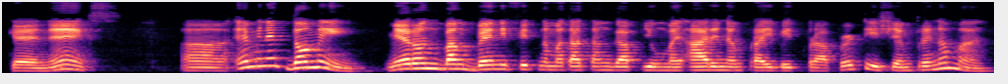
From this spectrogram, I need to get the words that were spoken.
Okay, next. Uh, eminent domain. Meron bang benefit na matatanggap yung may-ari ng private property? Siyempre naman.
